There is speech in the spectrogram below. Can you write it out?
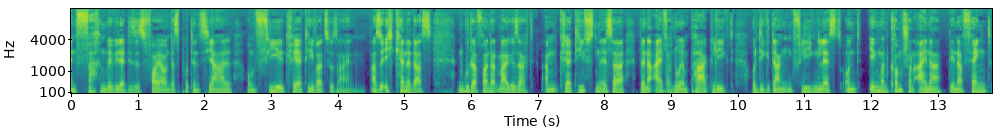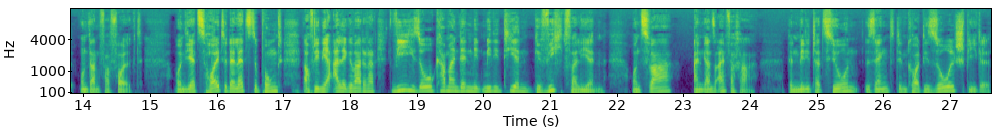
entfachen wir wieder dieses Feuer und das Potenzial, um viel kreativer zu sein. Also ich kenne das. Ein guter Freund hat mal gesagt, am kreativsten ist er, wenn er einfach nur im Park liegt und die Gedanken fliegen lässt und irgendwann kommt schon einer, den er fängt und dann verfolgt. Und jetzt heute der letzte Punkt, auf den ihr alle gewartet habt. Wieso kann man denn mit Meditieren Gewicht verlieren? Und zwar ein ganz einfacher. Denn Meditation senkt den Cortisolspiegel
